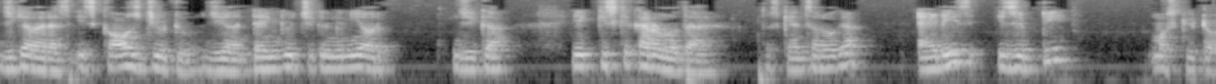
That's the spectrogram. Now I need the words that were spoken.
Zika virus is cause due to जी हाँ डेंगू, चिकनगुनिया और जीका, ये किसके कारण होता है? तो इसका आंसर हो गया एडीज इजिप्टी मॉस्किटो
